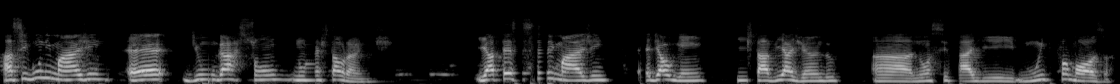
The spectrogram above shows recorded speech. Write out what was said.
A segunda imagem é de um garçom num restaurante. E a terceira imagem é de alguém que está viajando ah, numa cidade muito famosa,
